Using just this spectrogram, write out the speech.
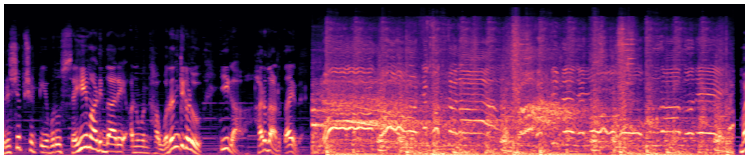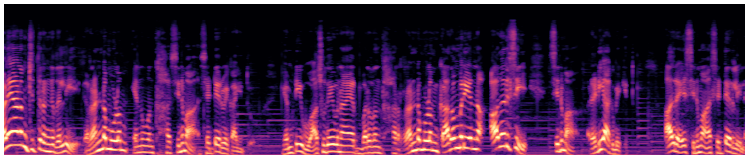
ರಿಷಬ್ ಶೆಟ್ಟಿಯವರು ಸಹಿ ಮಾಡಿದ್ದಾರೆ ಅನ್ನುವಂತಹ ವದಂತಿಗಳು ಈಗ ಹರಿದಾಡ್ತಾ ಇದೆ ಮಲಯಾಳಂ ಚಿತ್ರರಂಗದಲ್ಲಿ ರಂಡಮೂಳಂ ಎನ್ನುವಂತಹ ಸಿನಿಮಾ ಸೆಟ್ಟೇರಬೇಕಾಗಿತ್ತು. ಎಂ ಟಿ ವಾಸುದೇವ ನಾಯರ್ ಬರೆದಂತಹ ರಂಡಮೂಳಂ ಕಾದಂಬರಿಯನ್ನು ಆಧರಿಸಿ ಸಿನಿಮಾ ರೆಡಿ ಆಗಬೇಕಿತ್ತು. ಆದರೆ ಸಿನಿಮಾ ಸೆಟ್ಟೇರಲಿಲ್ಲ.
